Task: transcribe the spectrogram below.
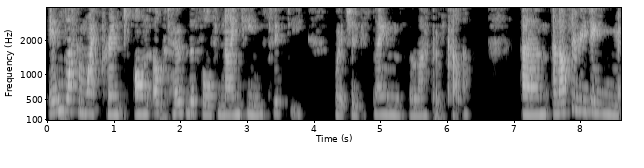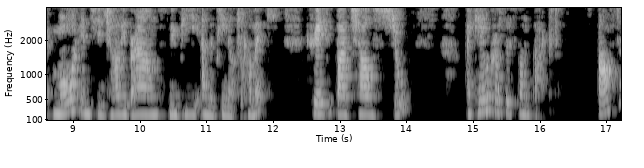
in black and white print on October the 4th, 1950, which explains the lack of colour. Um, and after reading more into Charlie Brown, Snoopy, and the Peanuts comic, created by Charles Schulz, I came across this fun fact. After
